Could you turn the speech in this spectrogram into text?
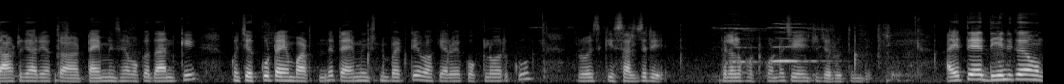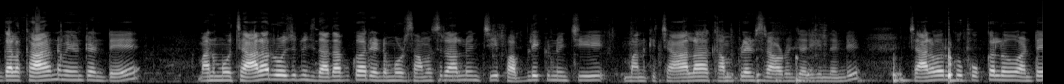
డాక్టర్ గారి యొక్క టైమింగ్స్ ఒకదానికి కొంచెం ఎక్కువ టైం పడుతుంది. టైమింగ్స్ని బట్టి ఒక ఇరవై కుక్కల వరకు రోజుకి సర్జరీ పిల్లలు పుట్టకుండా చేయించడం జరుగుతుంది. అయితే దీనికి గల కారణం ఏమిటంటే మనము చాలా రోజుల నుంచి దాదాపుగా రెండు మూడు సంవత్సరాల నుంచి పబ్లిక్ నుంచి మనకి చాలా కంప్లైంట్స్ రావడం జరిగిందండి. చాలా వరకు కుక్కలు అంటే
